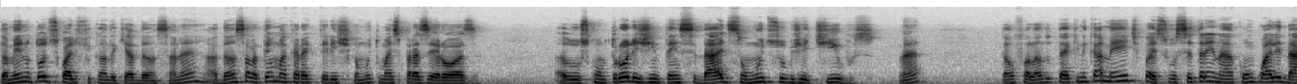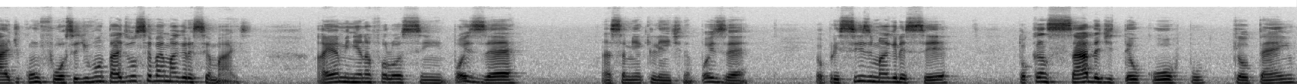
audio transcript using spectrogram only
Também não estou desqualificando aqui a dança, né? A dança ela tem uma característica muito mais prazerosa. Os controles de intensidade são muito subjetivos, né? Então, falando tecnicamente, pai, se você treinar com qualidade, com força de vontade, você vai emagrecer mais. Aí a menina falou assim: Pois é, essa minha cliente, né? Pois é, eu preciso emagrecer, tô cansada de ter o corpo que eu tenho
